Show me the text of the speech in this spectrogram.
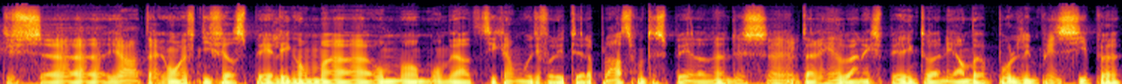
Dus uh, ja, Dragon heeft niet veel speling om, uh, om, om, om ja, moeten voor die tweede plaats moeten spelen. Hè. Dus uh, je hebt daar heel weinig speling toe. En die andere poelen in principe,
